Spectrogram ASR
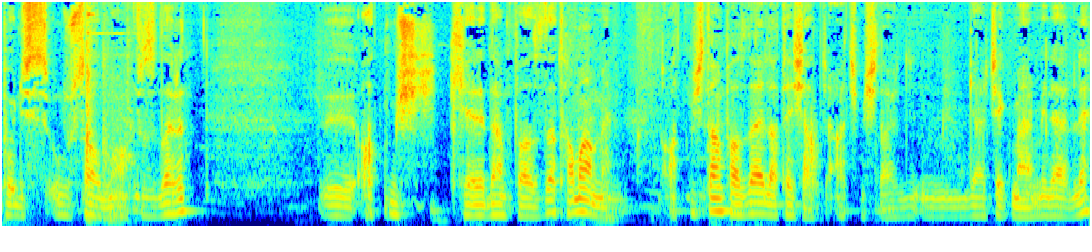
polis ulusal muhafızların e, 60 kereden fazla tamamen 60'tan fazla el ateş aç- açmışlar gerçek mermilerle.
